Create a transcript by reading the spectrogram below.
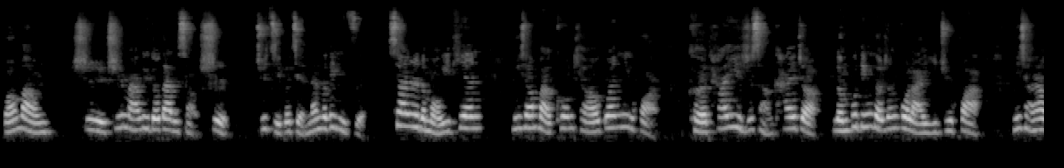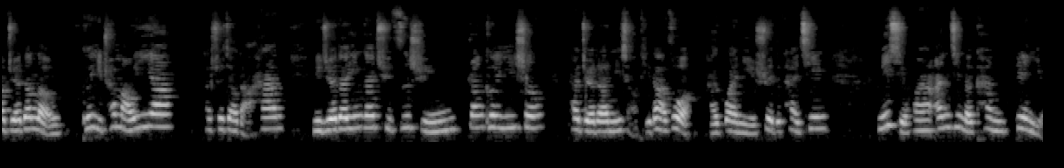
往往是芝麻绿豆大的小事。举几个简单的例子：夏日的某一天，你想把空调关一会儿，可他一直想开着，冷不丁的扔过来一句话：“你想要觉得冷，可以穿毛衣呀。”他睡觉打鼾，你觉得应该去咨询专科医生。他觉得你小题大做，还怪你睡得太轻。你喜欢安静的看电影。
